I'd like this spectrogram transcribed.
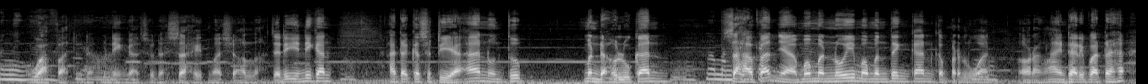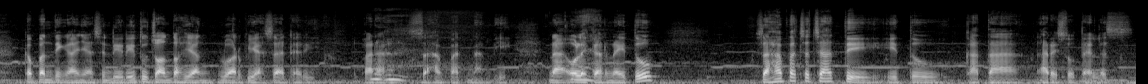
Meninggal. wafat, sudah meninggal, sudah syahid, masya Allah. Jadi ini kan ada kesediaan untuk mendahulukan sahabatnya, memenuhi, mementingkan keperluan orang lain daripada kepentingannya sendiri. Itu contoh yang luar biasa dari para sahabat Nabi. Nah, oleh karena itu, sahabat sejati itu kata Aristoteles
